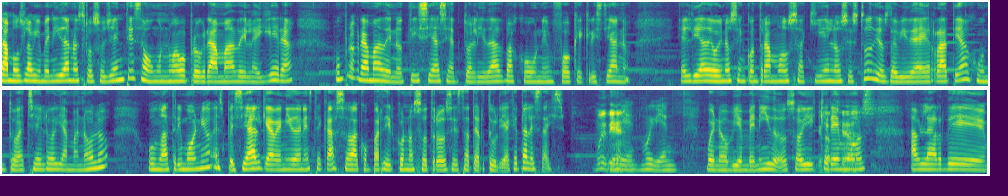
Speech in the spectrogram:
Damos la bienvenida a nuestros oyentes a un nuevo programa de La Higuera, un programa de noticias y actualidad bajo un enfoque cristiano. El día de hoy nos encontramos aquí en los estudios de Vida Erratia junto a Chelo y a Manolo, un matrimonio especial que ha venido en este caso a compartir con nosotros esta tertulia. ¿Qué tal estáis? Muy bien. Muy bien, muy bien. Bueno, bienvenidos. Hoy queremos hablar de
